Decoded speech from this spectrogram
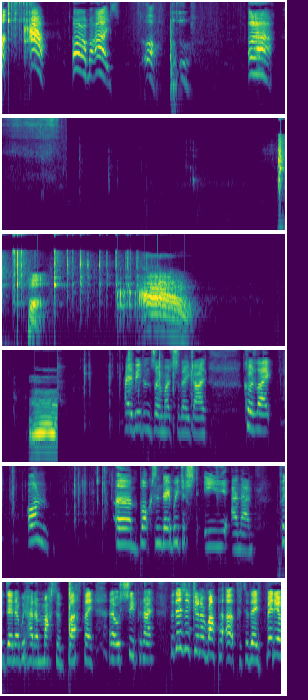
Ah! Oh, my eyes. Oh, oh. Ah! I've eaten so much today, guys. Because, like, on um, Boxing Day, we just eat. And then for dinner, we had a massive buffet. And it was super nice. But this is going to wrap it up for today's video.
